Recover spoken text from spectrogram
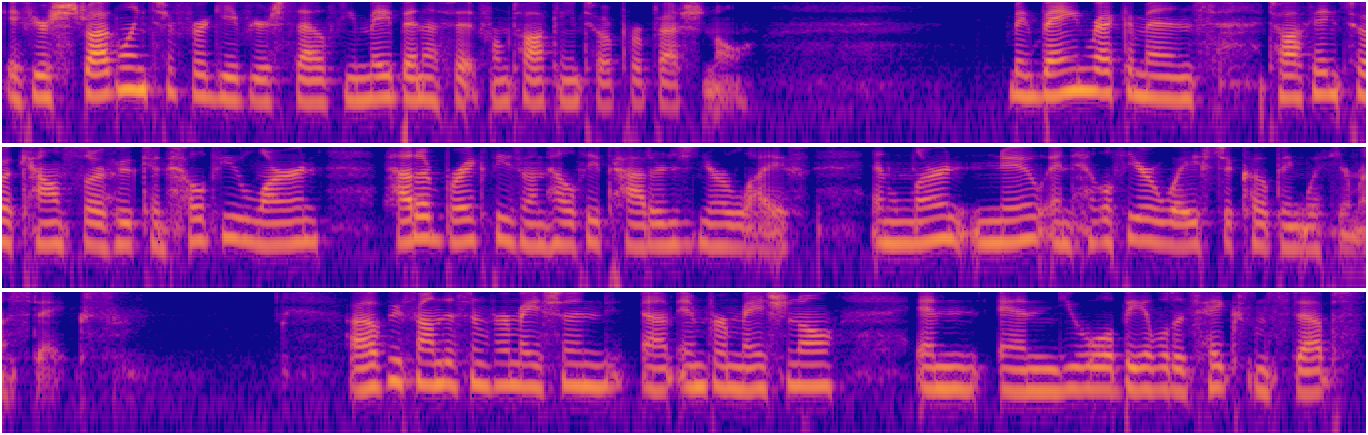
If you're struggling to forgive yourself, you may benefit from talking to a professional. McBain recommends talking to a counselor who can help you learn how to break these unhealthy patterns in your life and learn new and healthier ways to coping with your mistakes. I hope you found this information um, informational, and and you will be able to take some steps.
